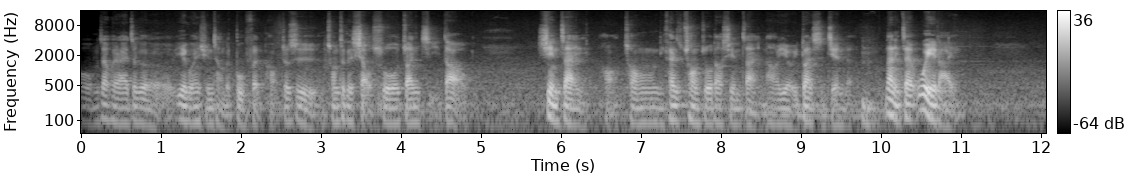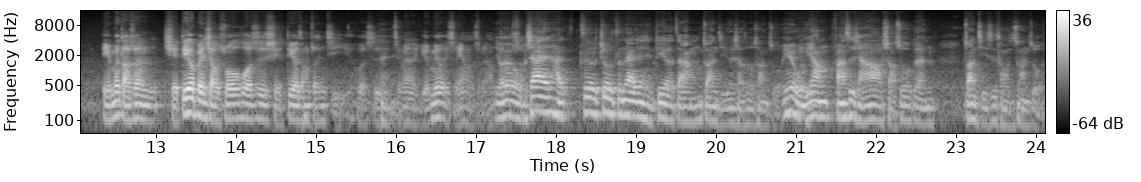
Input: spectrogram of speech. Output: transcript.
我们再回来这个夜观寻常的部分，哈，就是从这个小说专辑到现在，哈，从你开始创作到现在，然后也有一段时间了。嗯，那你在未来有没有打算写第二本小说，或者是写第二张专辑，或者是怎么样？有没有什么样的什么样的有有，我？们现在还这就正在进行第二张专辑跟小说创作，因为我一样方式想要小说跟专辑是同时创作的，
